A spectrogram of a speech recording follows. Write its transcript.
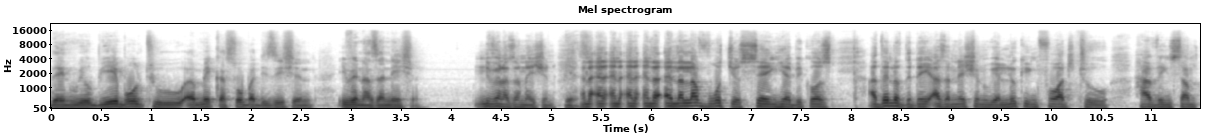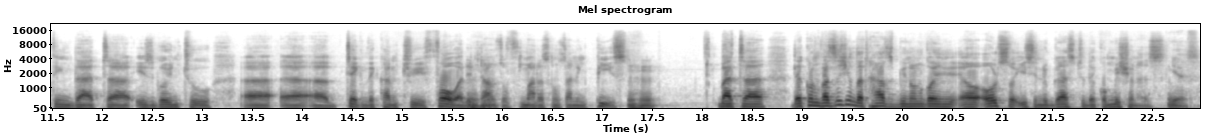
then we'll be able to uh, make a sober decision, even as a nation. even as a nation. Yes. And, and, and, and, and I love what you're saying here because at the end of the day, as a nation, we are looking forward to having something that uh, is going to uh, uh, uh, take the country forward in terms of matters concerning peace. But uh, the conversation that has been ongoing uh, also is in regards to the commissioners Yes.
